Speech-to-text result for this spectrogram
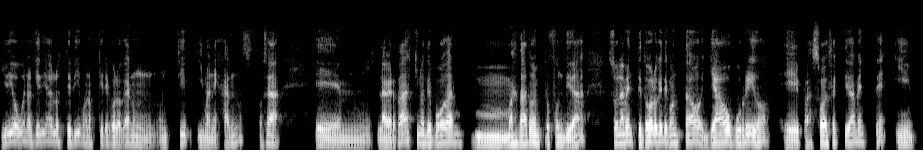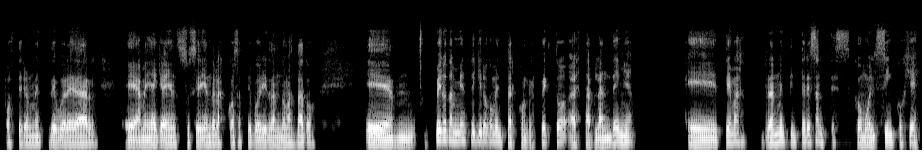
Y yo digo, bueno, ¿qué diablo este tipo nos quiere colocar un, chip y manejarnos? O sea, em, la verdad es que no te puedo dar más datos en profundidad, solamente todo lo que te he contado ya ha ocurrido, eh, pasó efectivamente y posteriormente te podré dar eh, a medida que vayan sucediendo las cosas, te podré ir dando más datos. Em, pero también te quiero comentar con respecto a esta pandemia, eh, temas realmente interesantes, como el 5G,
